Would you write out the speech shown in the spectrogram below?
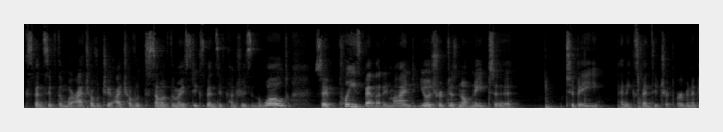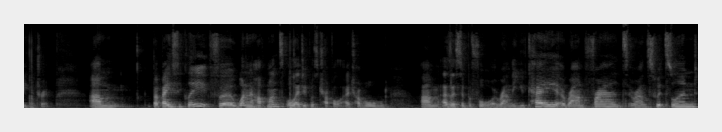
expensive than where I traveled to. I traveled to some of the most expensive countries in the world. So please bear that in mind. Your trip does not need to to be an expensive trip or even a big trip. Um, but basically, for one and a half months, all I did was travel. I traveled, um, as I said before, around the UK, around France, around Switzerland,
